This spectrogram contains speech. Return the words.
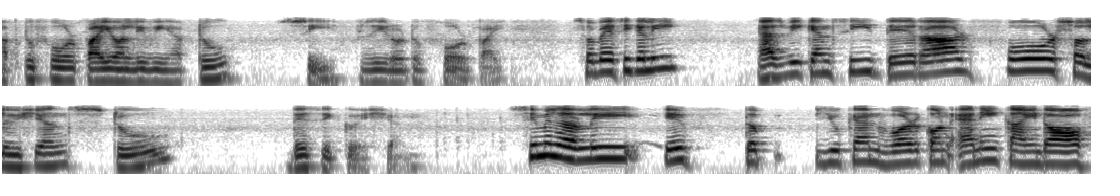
Up to 4 pi only we have to see. 0 to 4 pi so basically as we can see there are four solutions to this equation. Similarly if the you can work on any kind of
